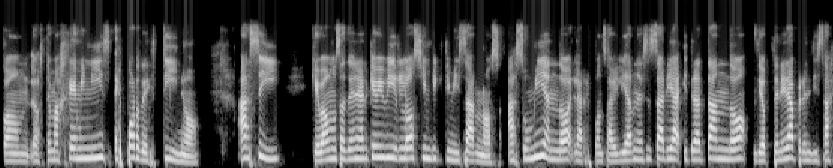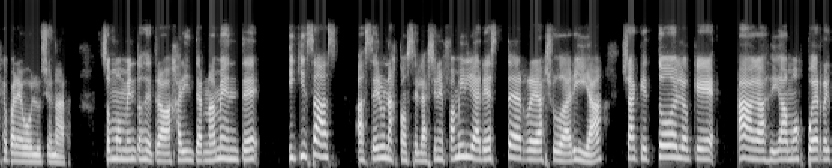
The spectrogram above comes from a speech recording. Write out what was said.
con los temas Géminis es por destino. Así que vamos a tener que vivirlo sin victimizarnos, asumiendo la responsabilidad necesaria y tratando de obtener aprendizaje para evolucionar. Son momentos de trabajar internamente y quizás hacer unas constelaciones familiares te reayudaría, ya que todo lo que hagas, digamos, puede, eh,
